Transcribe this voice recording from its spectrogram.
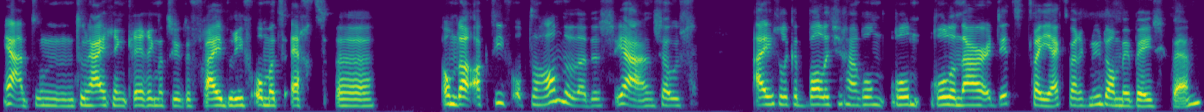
Ja, toen, toen hij ging, kreeg ik natuurlijk de vrijbrief om het echt, uh, om daar actief op te handelen. Dus ja, zo is eigenlijk het balletje gaan rollen naar dit traject waar ik nu dan mee bezig ben.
